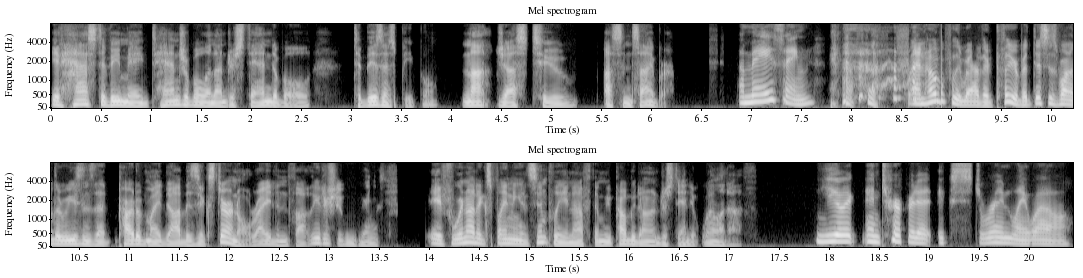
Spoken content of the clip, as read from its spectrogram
it has to be made tangible and understandable to business people, not just to us in cyber. Amazing. and hopefully rather clear, but this is one of the reasons that part of my job is external, right? And thought leadership and things. If we're not explaining it simply enough, then we probably don't understand it well enough. You interpret it extremely well.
